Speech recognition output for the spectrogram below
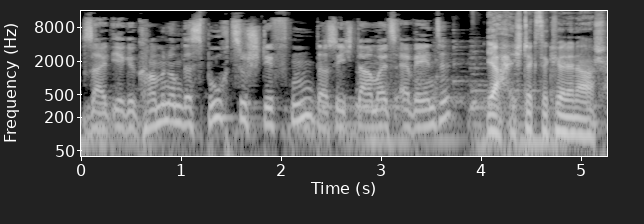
Seid ihr gekommen, um das Buch zu stiften, das ich damals erwähnte? Ja, ich steck's dir quer in den Arsch.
